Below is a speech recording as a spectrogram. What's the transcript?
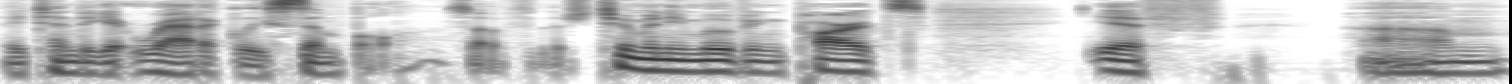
they tend to get radically simple. So if there's too many moving parts, if um,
